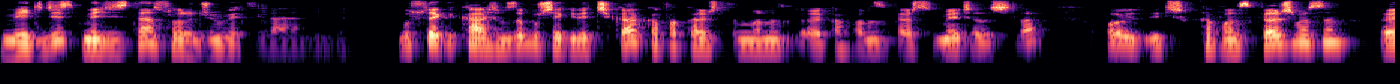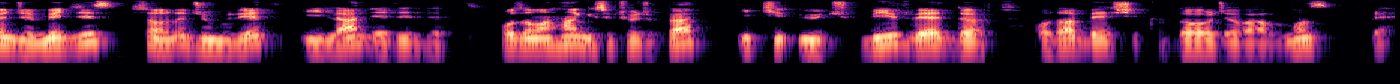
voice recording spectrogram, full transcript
Meclis meclisten sonra Cumhuriyet ilan edildi. Bu sürekli karşımıza bu şekilde çıkar. Kafa karıştırmanız, e, kafanızı karıştırmaya çalışırlar. O hiç kafanız karışmasın. Önce meclis sonra da Cumhuriyet ilan edildi. O zaman hangi şık çocuklar? 2, 3, 1 ve 4. O da B şıkkı. Doğru cevabımız B.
